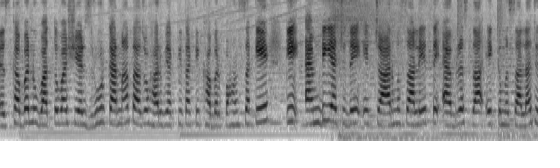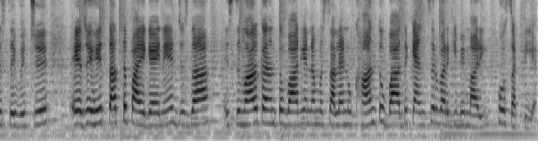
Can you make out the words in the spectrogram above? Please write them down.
ਇਸ ਖਬਰ ਨੂੰ ਵੱਧ ਤੋਂ ਵੱਧ ਸ਼ੇਅਰ ਜ਼ਰੂਰ ਕਰਨਾ, ਤਾਂ ਜੋ ਹਰ ਵਿਅਕਤੀ ਤੱਕ ਇਹ ਖਬਰ ਪਹੁੰਚ ਸਕੇ ਕਿ MDH ਦੇ ਇਹ ਚਾਰ ਮਸਾਲੇ ਤੇ ਐਵਰੈਸਟ ਦਾ ਇੱਕ ਮਸਾਲਾ, ਜਿਸ ਦੇ ਵਿੱਚ ਅਜਿਹੇ ਤੱਤ ਪਾਏ ਗਏ ਨੇ, ਜਿਸ ਦਾ ਇਸਤੇਮਾਲ ਕਰਨ ਤੋਂ ਬਾਅਦ ਜਾਂ ਇਹਨਾਂ ਮਸਾਲਿਆਂ ਨੂੰ ਖਾਣ ਤੋਂ ਬਾਅਦ ਕੈਂਸਰ ਵਰਗੀ ਬਿਮਾਰੀ ਹੋ ਸਕਦੀ ਹੈ।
